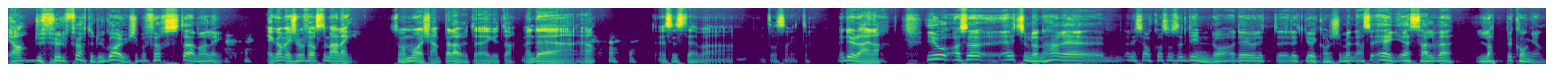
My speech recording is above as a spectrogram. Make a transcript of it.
Ja. du fullførte. Du ga jo ikke på første melding. Jeg ga meg ikke på første melding, så man må kjempe der ute, gutter. Men det, ja. Jeg syns det var interessant, da. Men du da, Einar? Jo, altså, jeg vet ikke om denne her er, den er ikke akkurat sånn som din, da. Det er jo litt, litt gøy, kanskje. Men altså, jeg er selve lappekongen.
